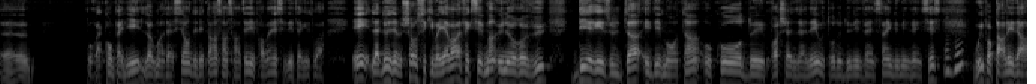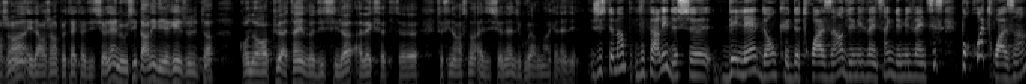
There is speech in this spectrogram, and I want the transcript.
euh, pour accompagner l'augmentation des dépenses en santé des provinces et des territoires. Et la deuxième chose, c'est qu'il va y avoir effectivement une revue des résultats et des montants au cours des prochaines années, autour de 2025-2026. Mm-hmm. Oui, pour parler d'argent et d'argent peut-être additionnel, mais aussi parler des résultats qu'on aura pu atteindre d'ici là avec cette, euh, ce financement additionnel du gouvernement canadien. Justement, vous parlez de ce délai donc de trois ans, 2025-2026. Pourquoi trois ans?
